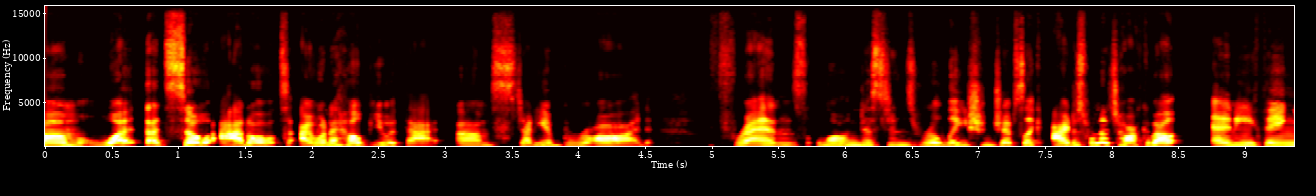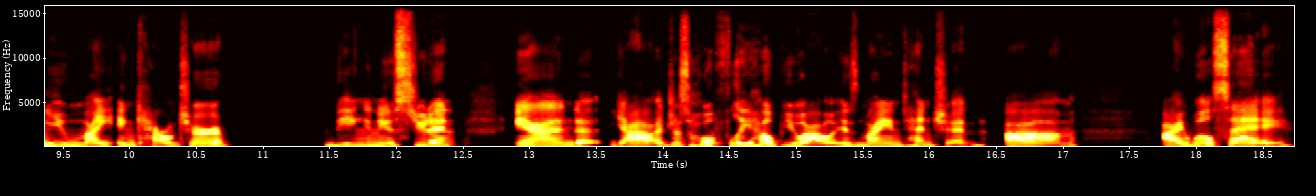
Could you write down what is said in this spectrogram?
Um, what? That's so adult. I want to help you with that. Um, study abroad, friends, long distance relationships. Like, I just want to talk about anything you might encounter being a new student and yeah just hopefully help you out is my intention. Um i will say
